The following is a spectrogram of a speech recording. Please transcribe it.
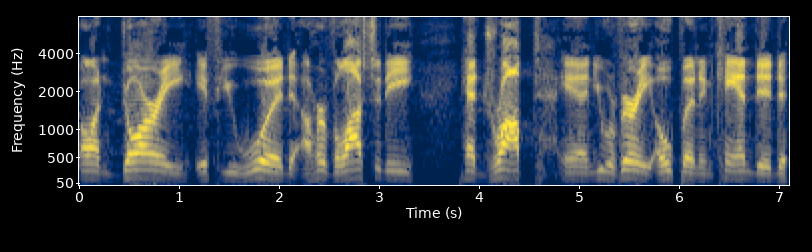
on Dari, if you would. Uh, her velocity had dropped, and you were very open and candid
